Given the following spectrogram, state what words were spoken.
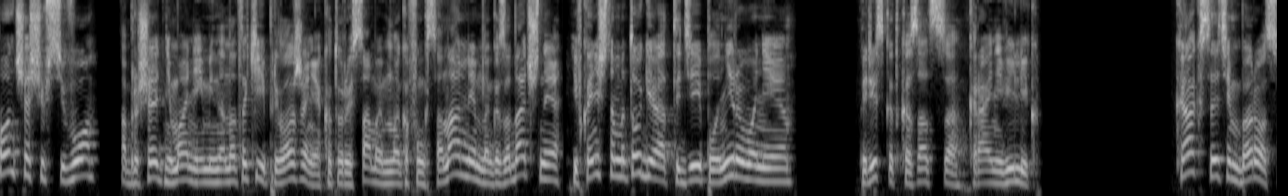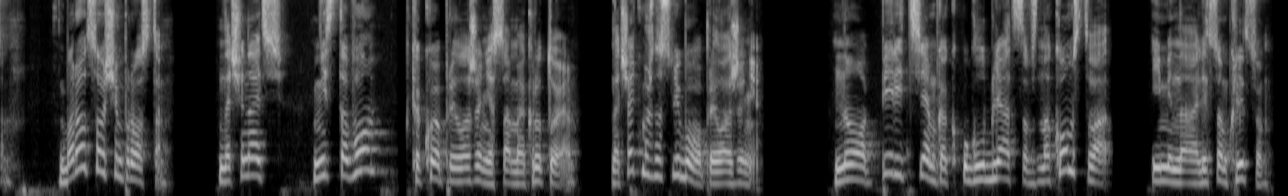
он чаще всего обращает внимание именно на такие приложения, которые самые многофункциональные, многозадачные, и в конечном итоге от идеи планирования риск отказаться крайне велик. Как с этим бороться? Бороться очень просто. Начинать не с того, какое приложение самое крутое. Начать можно с любого приложения. Но перед тем, как углубляться в знакомство именно лицом к лицу,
